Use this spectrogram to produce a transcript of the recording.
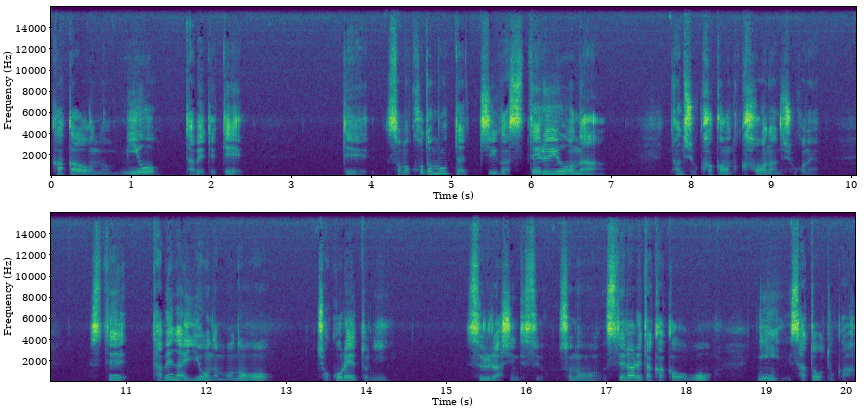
カカオの実を食べてて、で、その子供たちが捨てるような、なんでしょう、カカオの皮なんでしょうかね。捨て、食べないようなものをチョコレートにするらしいんですよ。その捨てられたカカオを、に砂糖とか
